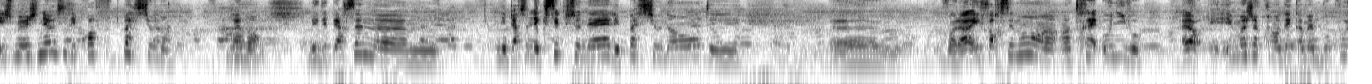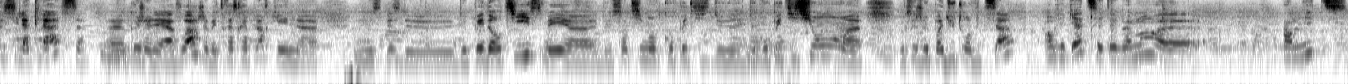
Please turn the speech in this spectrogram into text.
Et je m'imaginais aussi des profs passionnants, vraiment. Mais des personnes, euh, des personnes exceptionnelles et passionnantes et euh, voilà, et forcément un, très haut niveau. Alors, et, moi j'appréhendais quand même beaucoup aussi la classe euh, que j'allais avoir. J'avais très très peur qu'il y ait une, espèce de, pédantisme et de sentiment de, de, compétition. donc ça, j'avais pas du tout envie de ça. Henri IV, c'était vraiment un mythe.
